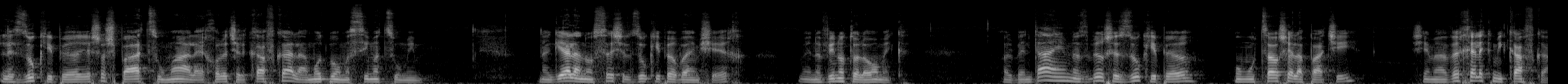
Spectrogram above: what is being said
לזוקיפר יש השפעה עצומה על היכולת של קפקא לעמוד בעומסים עצומים. נגיע לנושא של זוקיפר בהמשך, ונבין אותו לעומק. אבל בינתיים נסביר שזוקיפר הוא מוצר של אפאצ'י, שמהווה חלק מקפקא,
